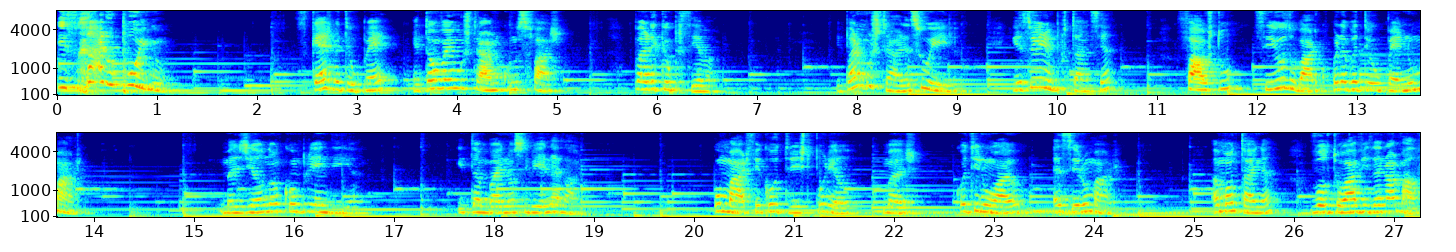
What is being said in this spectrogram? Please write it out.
e cerrar o punho. Se queres bater o pé, então vem mostrar-me como se faz, para que eu perceba. E para mostrar a sua ira e a sua importância, Fausto saiu do barco para bater o pé no mar. Mas ele não compreendia e também não sabia nadar. O mar ficou triste por ele, mas continuou a ser o mar. A montanha voltou à vida normal.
